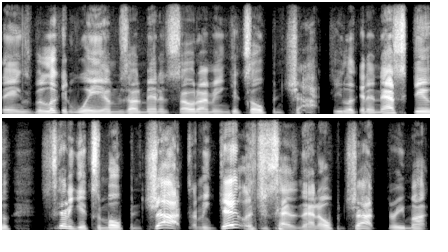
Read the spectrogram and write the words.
things, but look at Williams on Minnesota. I mean, gets open shots. You look at an Ionescu, she's going to get some open shots. I mean, Caitlin just hasn't had an open shot three months.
